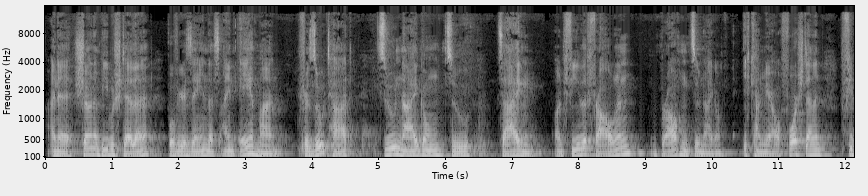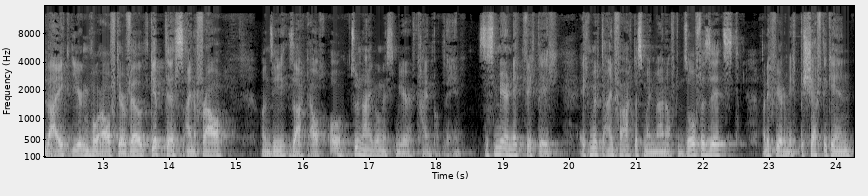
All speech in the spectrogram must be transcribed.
Eine schöne Bibelstelle, wo wir sehen, dass ein Ehemann versucht hat, Zuneigung zu zeigen. Und viele Frauen brauchen Zuneigung. Ich kann mir auch vorstellen, vielleicht irgendwo auf der Welt gibt es eine Frau und sie sagt auch, oh, Zuneigung ist mir kein Problem. Es ist mir nicht wichtig. Ich möchte einfach, dass mein Mann auf dem Sofa sitzt und ich werde mich beschäftigen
